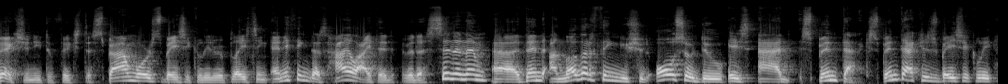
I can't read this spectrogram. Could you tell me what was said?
fix. You need to fix the spam words, basically replacing anything that's highlighted with a synonym. Uh, then another thing you should also do is add spin tags. Spin tags is basically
